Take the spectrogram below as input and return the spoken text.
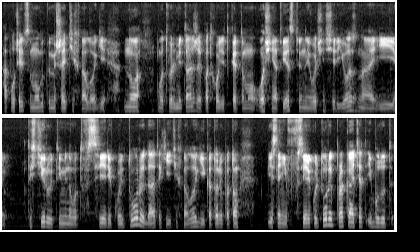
а получается могут помешать технологии. Но вот в Эрмитаже подходит к этому очень ответственно и очень серьезно, и тестирует именно вот в сфере культуры, да, такие технологии, которые потом если они в сфере культуры прокатят и будут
